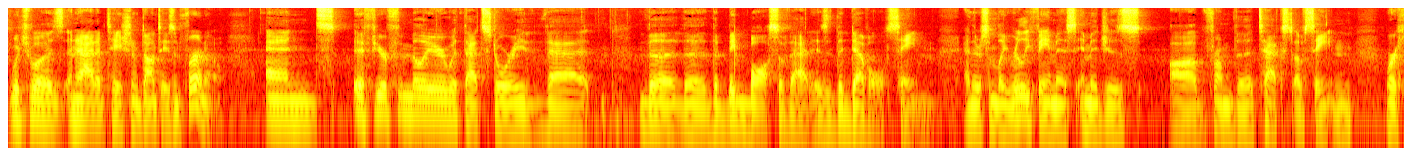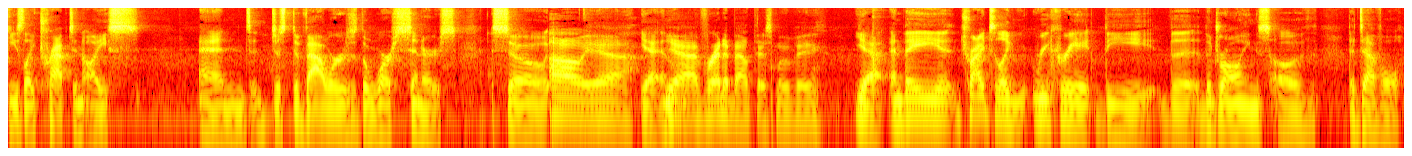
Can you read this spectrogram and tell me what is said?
which was an adaptation of Dante's Inferno. And if you're familiar with that story, that the the the big boss of that is the devil, Satan. And there's some like really famous images uh, from the text of Satan where he's like trapped in ice and just devours the worst sinners. So Oh yeah. Yeah, and- yeah, I've read about this movie. yeah, and they tried to like recreate the the the drawings of the devil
